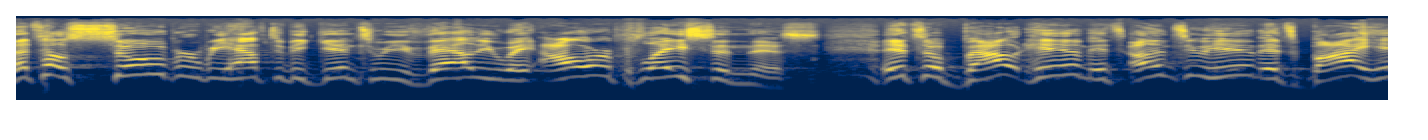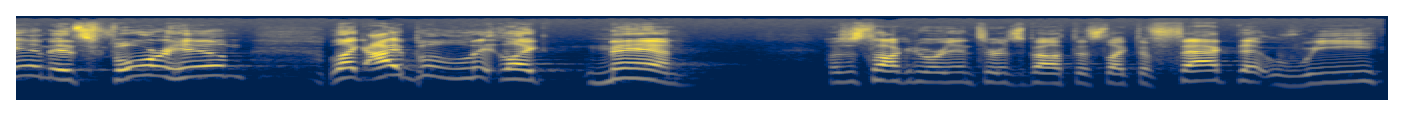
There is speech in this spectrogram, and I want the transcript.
That's how sober we have to begin to evaluate our place in this. It's about Him, it's unto Him, it's by Him, it's for Him. Like, I believe, like, man, I was just talking to our interns about this, like the fact that we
